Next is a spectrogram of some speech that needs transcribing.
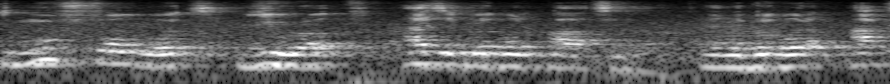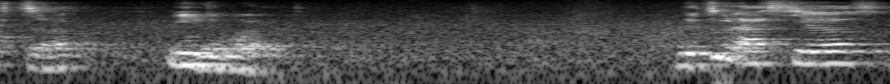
to move forward Europe as a global partner and a global actor in the world. The two last years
